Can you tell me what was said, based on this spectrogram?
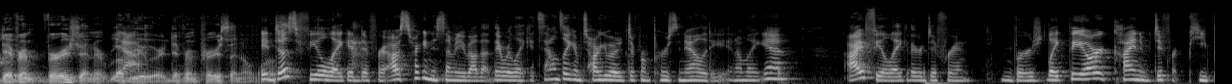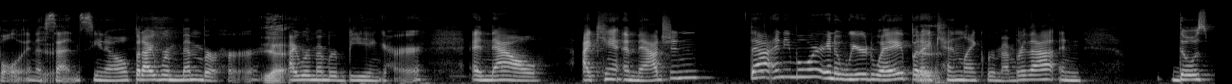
different version of Yeah. you or a different person almost It does feel like a different. I was talking to somebody about that. They were like, "It sounds like I'm talking about a different personality," and I'm like, "Yeah, I feel like they're different version. Like they are kind of different people in a sense, you know. But I remember her. Yeah. I remember being her, and now I can't imagine that anymore in a weird way, but I can like remember that and those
